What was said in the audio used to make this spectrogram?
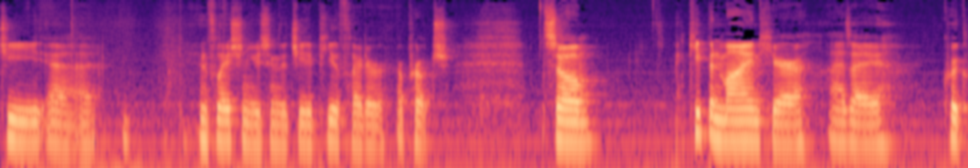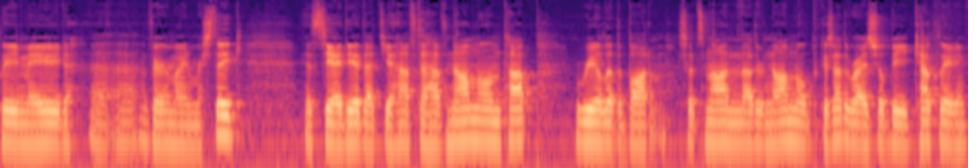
G uh, inflation using the GDP deflator approach. So keep in mind here, as I quickly made a very minor mistake, it's the idea that you have to have nominal on top, real at the bottom. So it's not another nominal because otherwise you'll be calculating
